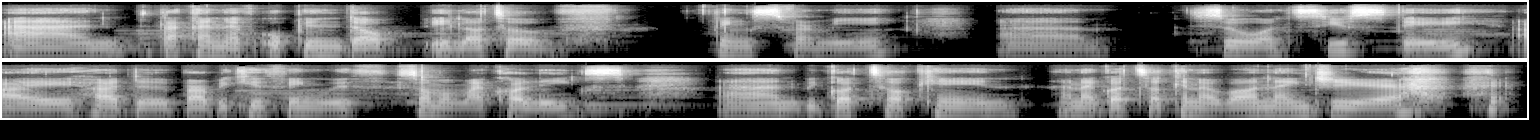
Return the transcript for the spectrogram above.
and that kind of opened up a lot of things for me. Um, so on Tuesday, I had a barbecue thing with some of my colleagues, and we got talking, and I got talking about Nigeria.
